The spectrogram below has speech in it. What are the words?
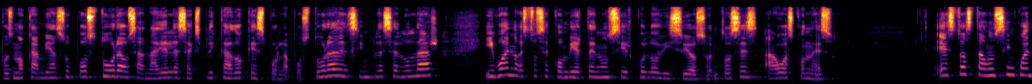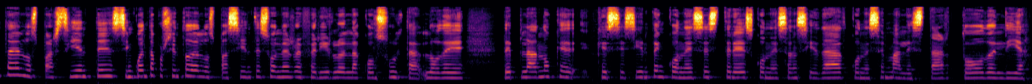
pues no cambian su postura, o sea, nadie les ha explicado que es por la postura del simple celular y bueno, esto se convierte en un círculo vicioso, entonces aguas con eso. Esto hasta un 50 de los pacientes, 50% de los pacientes suele referirlo en la consulta, lo de, de plano que, que se sienten con ese estrés, con esa ansiedad, con ese malestar todo el día.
